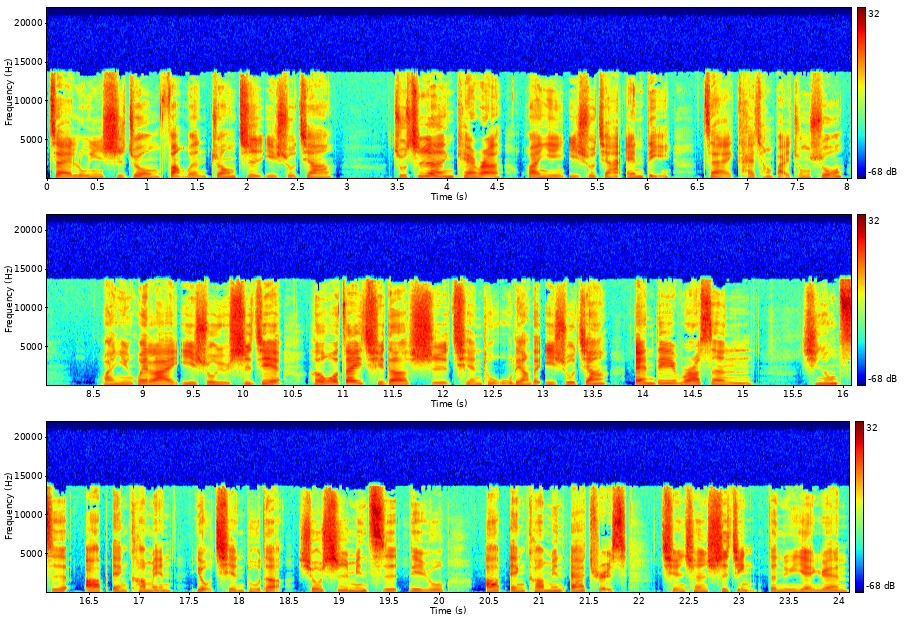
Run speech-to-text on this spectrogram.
在录音室中访问装置艺术家。主持人 Kara 欢迎艺术家 Andy，在开场白中说：“欢迎回来，艺术与世界。和我在一起的是前途无量的艺术家 Andy Rosen。”形容词 up and coming 有前途的修饰名词，例如 up and coming actress 前程似锦的女演员。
